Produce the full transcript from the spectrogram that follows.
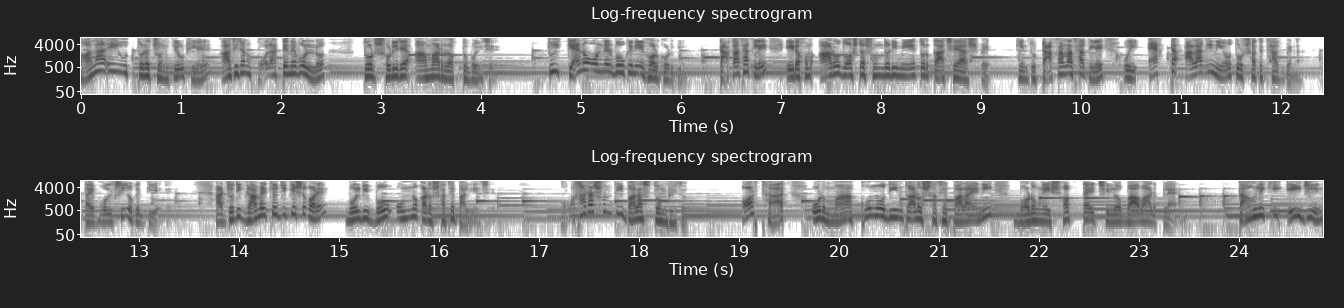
বালা এই উত্তরে চমকে উঠলে আদিরান কলার টেনে বলল, তোর শরীরে আমার রক্ত বইছে। তুই কেন অন্যের বউকে নিয়ে ঘর করবি? টাকা থাকলে এরকম আরও দশটা সুন্দরী মেয়ে তোর কাছে আসবে, কিন্তু টাকা না থাকলে ওই একটা আলাগিনীও তোর সাথে থাকবে না। তাই বলছি ওকে দিয়ে দে। আর যদি গ্রামের কেউ জিজ্ঞেস করে, বলবি বউ অন্য কারোর সাথে পালিয়েছে। কথাটা শুনতেই বালা স্তম্ভিত। অর্থাৎ ওর মা কোনোদিন কারোর সাথে পালায়নি, বরং এই সবটাই ছিল বাবার প্ল্যান তাহলে কি এই জিন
